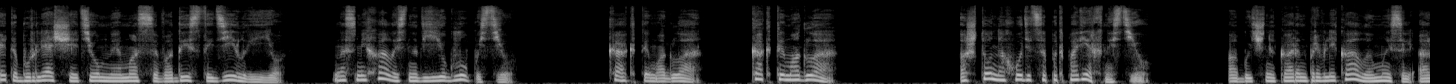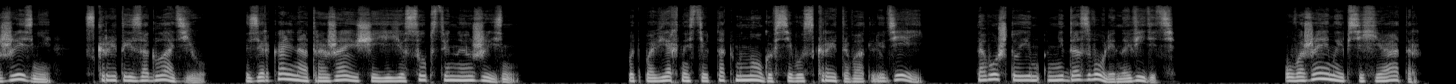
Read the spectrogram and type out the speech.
Эта бурлящая темная масса воды стыдила ее, насмехалась над ее глупостью. «Как ты могла? Как ты могла?» А что находится под поверхностью? Обычно Карен привлекала мысль о жизни, скрытой за гладью, зеркально отражающей ее собственную жизнь. Под поверхностью так много всего скрытого от людей, того, что им не дозволено видеть. Уважаемый психиатр —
